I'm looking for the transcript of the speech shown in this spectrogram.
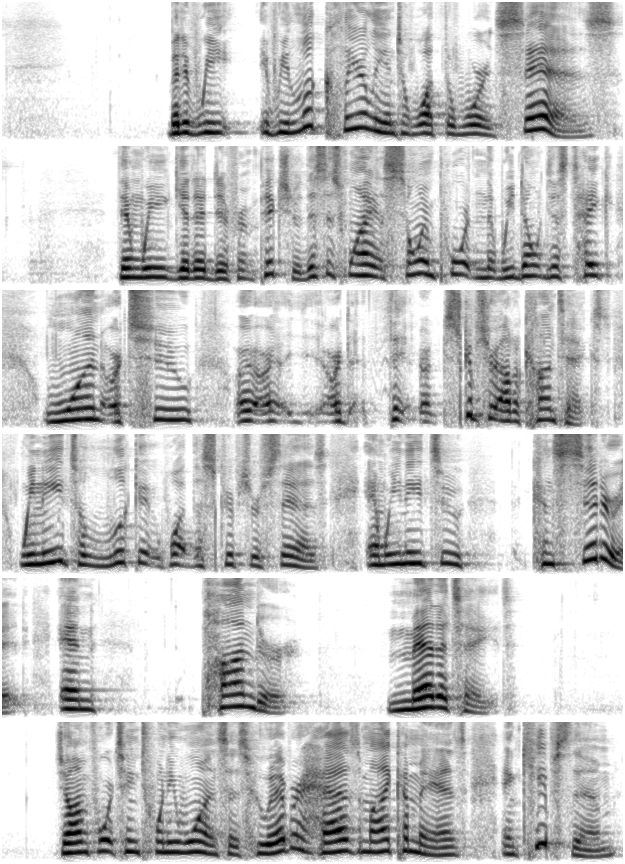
But if we if we look clearly into what the word says, then we get a different picture. This is why it's so important that we don't just take one or two or, or, or, th- or, scripture out of context. We need to look at what the scripture says and we need to consider it and ponder, meditate. John 14, 21 says, Whoever has my commands and keeps them,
